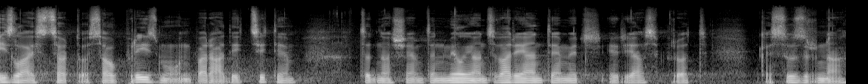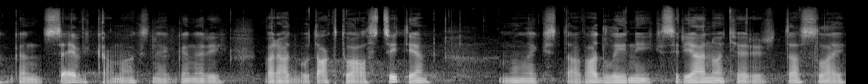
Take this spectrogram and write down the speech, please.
izlaist caur to savu prizmu un parādīt citiem tad no šiem miljoniem variantiem ir, ir jāsaprot, kas uzrunā gan sevi kā mākslinieku, gan arī varētu būt aktuāls citiem. Man liekas, tā vadlīnija, kas ir jānoķer, ir tas, lai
